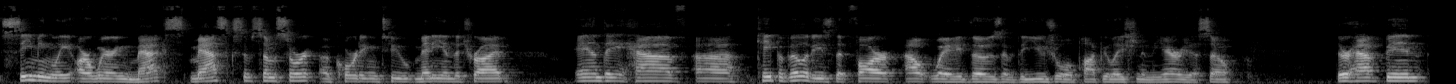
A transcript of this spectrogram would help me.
seemingly are wearing masks, of some sort, according to many in the tribe and they have uh, capabilities that far outweigh those of the usual population in the area. So there have been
